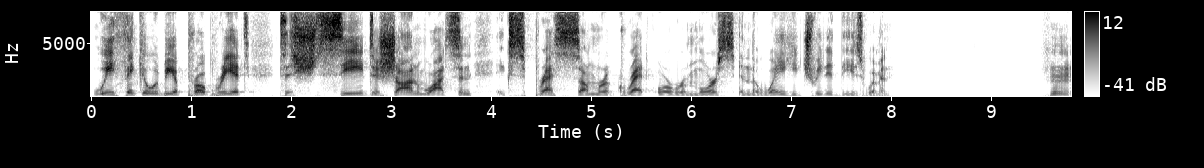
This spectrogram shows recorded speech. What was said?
we think it would be appropriate to sh- see Deshaun Watson express some regret or remorse in the way he treated these women. Hmm.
